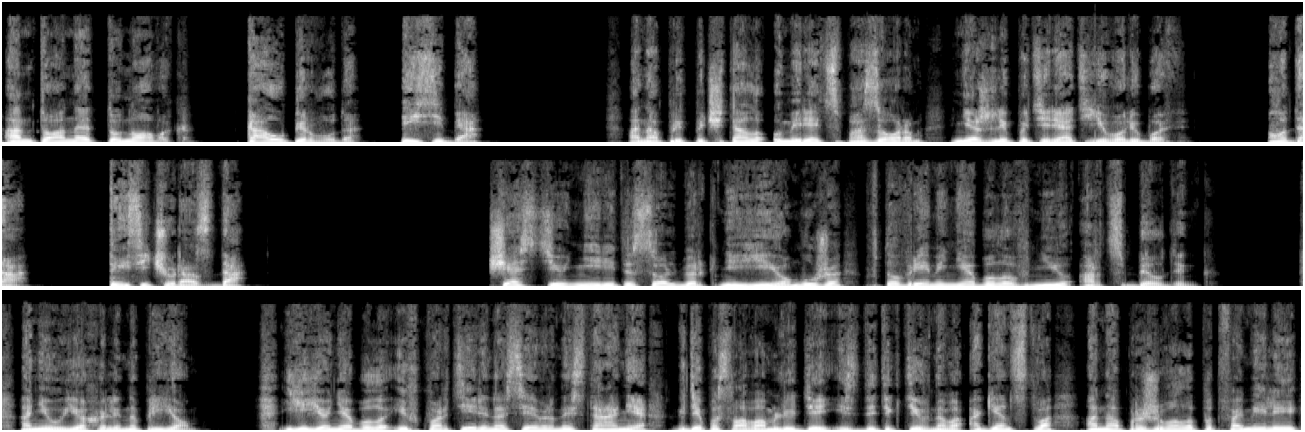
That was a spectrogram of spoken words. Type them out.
Антуанетту Новак, Каупервуда и себя. Она предпочитала умереть с позором, нежели потерять его любовь. О да, Тысячу раз да. К счастью, ни Риты Сольберг, ни ее мужа в то время не было в Нью-Артс-Билдинг. Они уехали на прием. Ее не было и в квартире на северной стороне, где, по словам людей из детективного агентства, она проживала под фамилией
